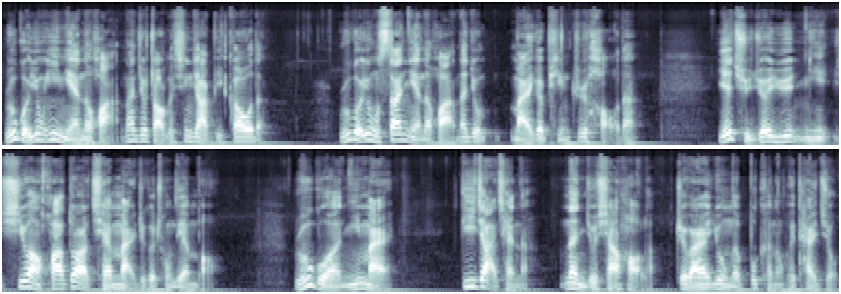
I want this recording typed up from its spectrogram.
如果用一年的话，那就找个性价比高的；如果用三年的话，那就买个品质好的。也取决于你希望花多少钱买这个充电宝。如果你买低价钱的，那你就想好了，这玩意儿用的不可能会太久。”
